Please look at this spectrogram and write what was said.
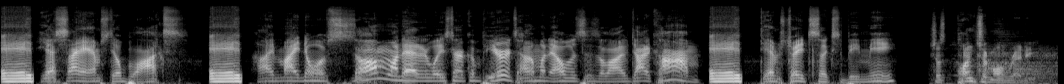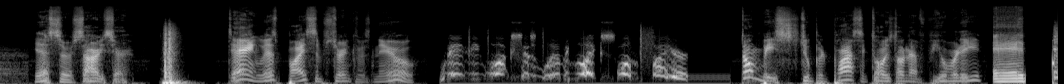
Ed, Yes, I am still blocks. Ed, I might know if someone hadn't wasted our computer time on ElvisIsAlive.com. Ed. Damn straight sucks to be me. Just punch him already. Yes, sir. Sorry, sir. Dang, this bicep strength was new. Baby Blocks is blooming like swamp fire. Don't be stupid. Plastic toys don't have puberty. Ed, Oh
